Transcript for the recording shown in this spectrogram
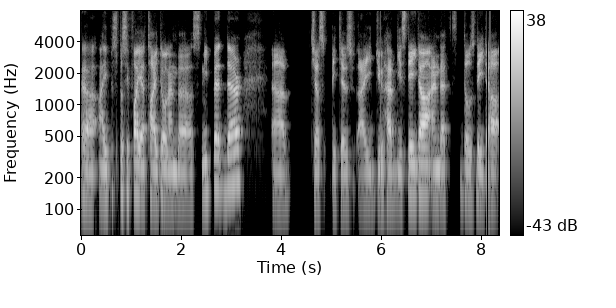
Uh, I specify a title and a snippet there. Uh, just because I do have this data and that those data,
